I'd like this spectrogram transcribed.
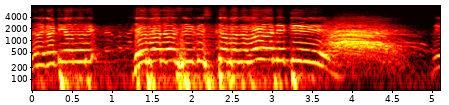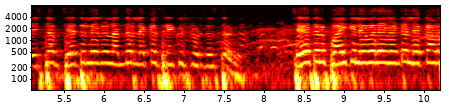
జర గట్టిగా నూరి. జై బోలో శ్రీకృష్ణ భగవానికి. మీ ఇష్టం చేతులు లేని వాళ్ళందరూ లెక్క శ్రీకృష్ణుడు చూస్తాడు. చేతులు పైకి లేవలేదంటే లెక్క ఆడ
